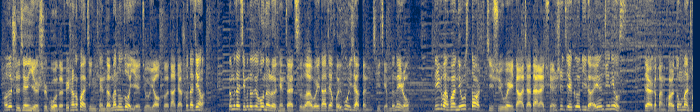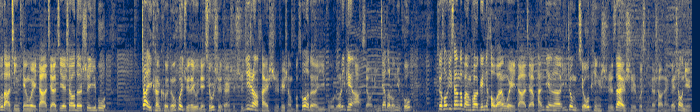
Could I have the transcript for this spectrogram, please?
好的，时间也是过得非常的快，今天的慢动作也就要和大家说再见了。那么在节目的最后呢，乐天再次来为大家回顾一下本期节目的内容。第一个板块 New Start 继续为大家带来全世界各地的 ANG News。第二个板块动漫主打，今天为大家介绍的是一部，乍一看可能会觉得有点羞耻，但是实际上还是非常不错的一部萝莉片啊，小林家的龙女仆。最后第三个板块给你好玩，为大家盘点了一众九品实在是不行的少男跟少女。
